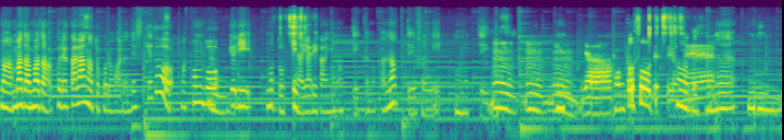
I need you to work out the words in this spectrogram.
まあ、まだまだこれからなところはあるんですけど、まあ、今後よりもっと大きなやりがいになっていくのかなっていうふうに思っています。うんうんうん、いや本当そうですよね。そうですね。うん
